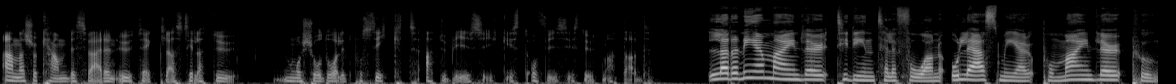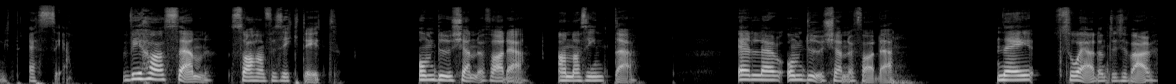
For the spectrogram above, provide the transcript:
Annars så kan besvären utvecklas till att du mår så dåligt på sikt att du blir psykiskt och fysiskt utmattad. Ladda ner Mindler till din telefon och läs mer på mindler.se. Vi hörs sen, sa han försiktigt. Om du känner för det, annars inte. Eller om du känner för det. Nej, så är det inte tyvärr.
